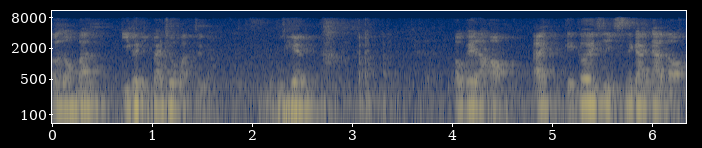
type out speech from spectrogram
儿童班一个礼拜就完这个，五天，OK 了哈，来给各位自己试看看哦。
